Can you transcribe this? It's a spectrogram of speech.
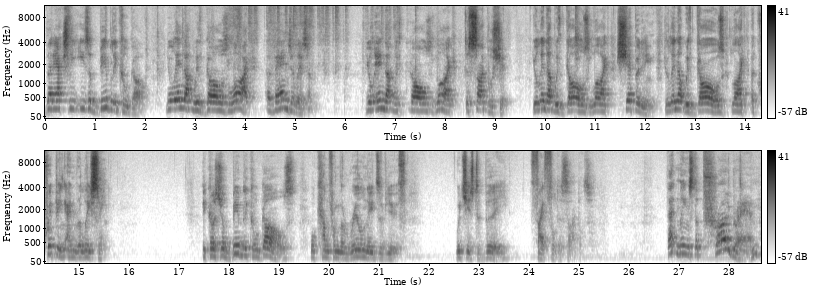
that actually is a biblical goal you'll end up with goals like evangelism. You'll end up with goals like discipleship. You'll end up with goals like shepherding. You'll end up with goals like equipping and releasing. Because your biblical goals will come from the real needs of youth, which is to be faithful disciples. That means the program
